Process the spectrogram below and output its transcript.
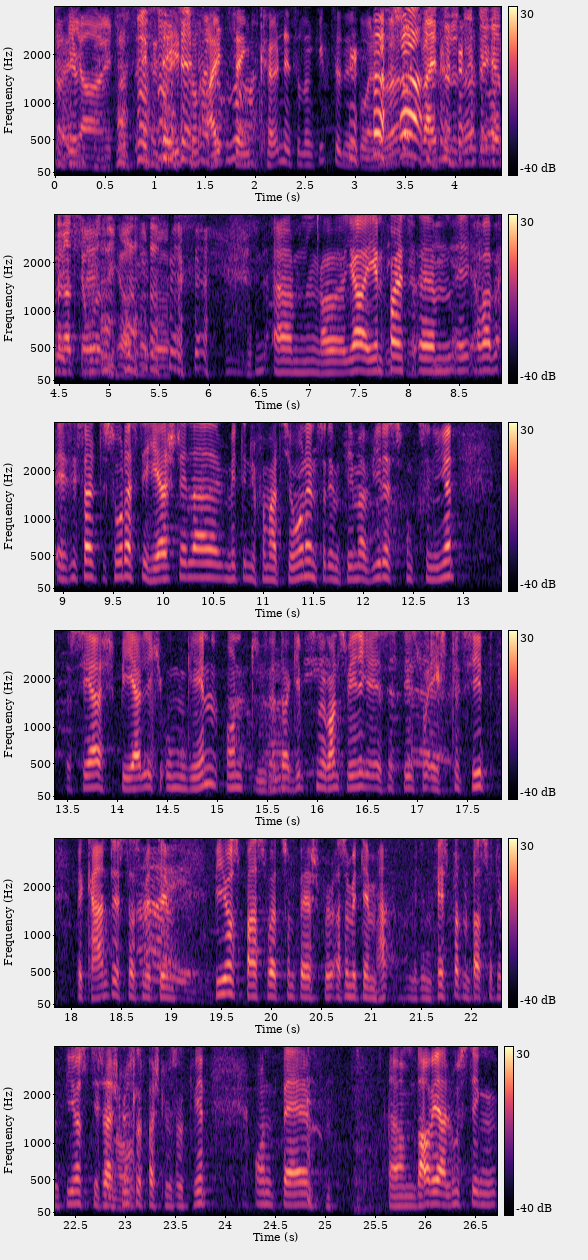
Ein Jahr alt. Das ist SSD schon alt sein können, so lange gibt es ja nicht gar nicht. oder? schon zweite oder dritte Generation, was ich habe. Also. Ähm, äh, ja, jedenfalls, ähm, äh, aber es ist halt so, dass die Hersteller mit den Informationen zu dem Thema, wie das funktioniert, sehr spärlich umgehen und äh, da gibt es nur ganz wenige SSDs, wo explizit bekannt ist, dass mit dem BIOS-Passwort zum Beispiel, also mit dem, mit dem Festplattenpasswort im BIOS dieser Schlüssel verschlüsselt wird und bei ähm, da habe ich einen lustigen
